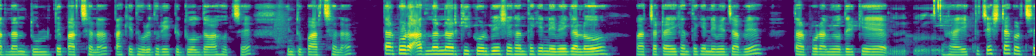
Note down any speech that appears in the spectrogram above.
আদনান দুলতে পারছে না। তাকে ধরে ধরে একটু দোল দেওয়া হচ্ছে, কিন্তু পারছে না। তারপর আদনান আর কি করবে? সেখান থেকে নেমে গেল। বাচ্চাটা এখান থেকে নেমে যাবে। তারপর আমি ওদেরকে হ্যাঁ একটু চেষ্টা করছে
